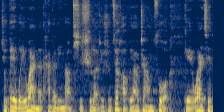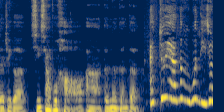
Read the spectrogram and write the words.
就被委婉的他的领导提示了，就是最好不要这样做，给外界的这个形象不好啊，等等等等。哎，对呀，那么问题就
